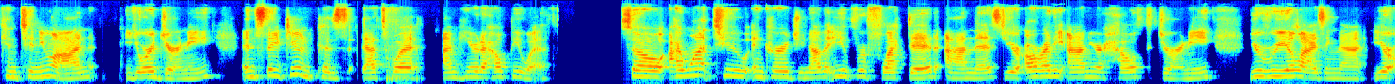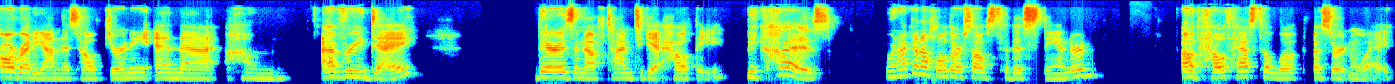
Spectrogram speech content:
continue on your journey and stay tuned because that's what I'm here to help you with. So, I want to encourage you now that you've reflected on this, you're already on your health journey. You're realizing that you're already on this health journey and that um, every day there is enough time to get healthy because we're not going to hold ourselves to this standard of health has to look a certain way,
